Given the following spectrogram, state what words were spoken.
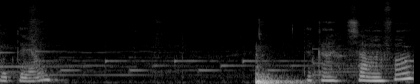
Готел. Така шафа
